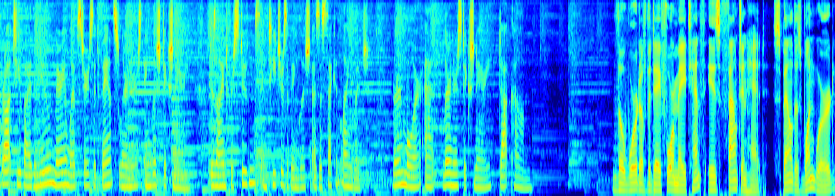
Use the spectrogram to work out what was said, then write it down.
Brought to you by the new Merriam-Webster's Advanced Learners English Dictionary, designed for students and teachers of English as a second language. Learn more at learnersdictionary.com. The word of the day for May 10th is fountainhead, spelled as one word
